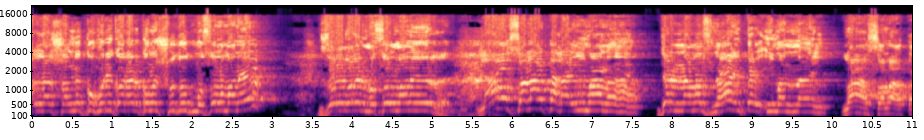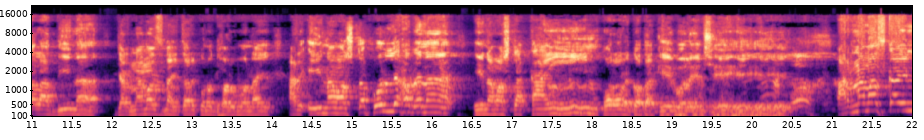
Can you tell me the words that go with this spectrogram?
আল্লাহর সঙ্গে কুফুরি করার কোনো সুযোগ মুসলমানের? জোরে বলেন মুসলমানের। তালা ইমানা যার নামাজ নাই তার ইমান নাই। লা সালা তালা দিনা, যার নামাজ নাই তার কোনো ধর্ম নাই। আর এই নামাজটা পড়লে হবে না। এই নামাজটা কায়েম করার কথা কে বলেছে? আর নামাজ কায়েম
